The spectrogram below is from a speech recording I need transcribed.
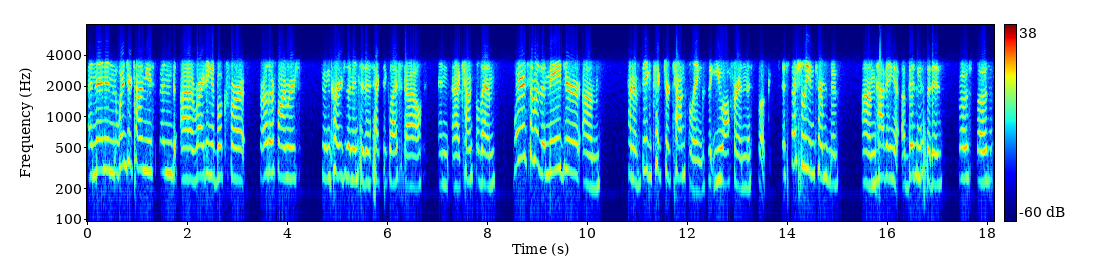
And then in the wintertime you spend uh, writing a book for, for other farmers to encourage them into the hectic lifestyle and uh, counsel them what are some of the major um, kind of big picture counselings that you offer in this book, especially in terms of um, having a business that is both both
